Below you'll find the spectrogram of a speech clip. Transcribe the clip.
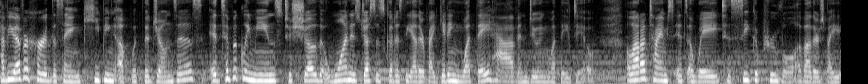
Have you ever heard the saying, keeping up with the Joneses? It typically means to show that one is just as good as the other by getting what they have and doing what they do. A lot of times it's a way to seek approval of others by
